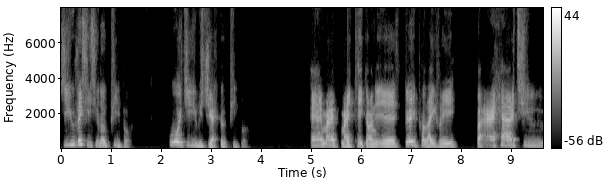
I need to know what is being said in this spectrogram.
Do you listen to those people, or do you reject those people? And my, my take on it is very politely, but I had to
